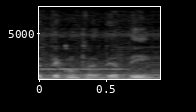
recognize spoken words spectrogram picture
Yo te contraté a ti.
